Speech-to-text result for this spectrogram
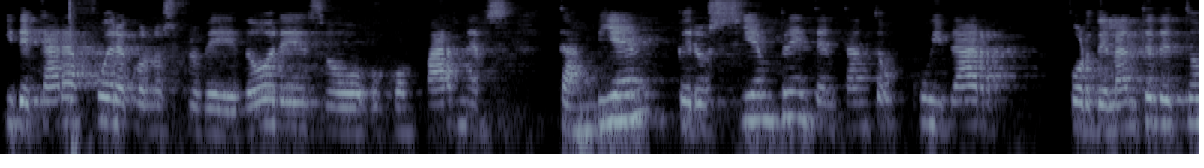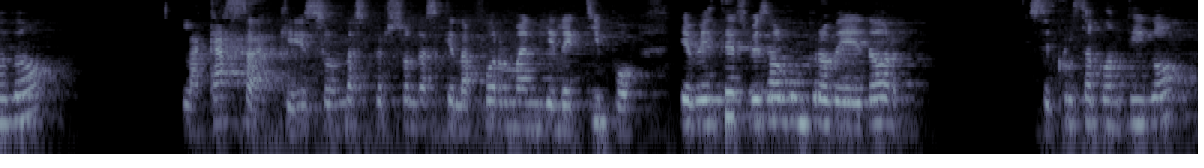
y de cara afuera con los proveedores o, o con partners también, pero siempre intentando cuidar por delante de todo la casa, que son las personas que la forman y el equipo. Y a veces ves algún proveedor se cruza contigo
